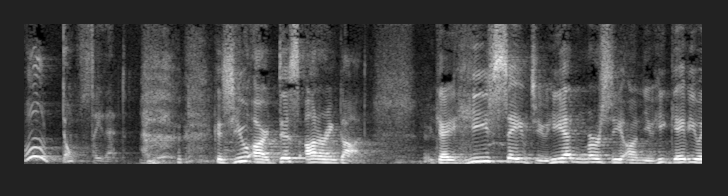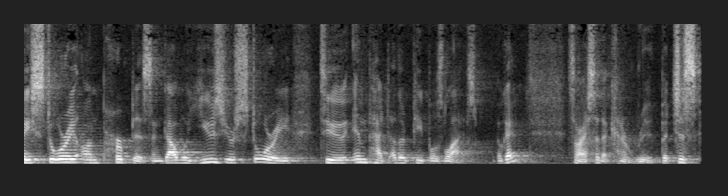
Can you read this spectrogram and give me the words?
Well, don't say that. Because you are dishonoring God. Okay, He saved you. He had mercy on you. He gave you a story on purpose. And God will use your story to impact other people's lives. Okay? Sorry, I said that kind of rude, but just,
